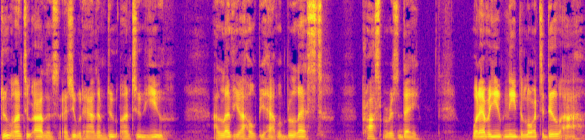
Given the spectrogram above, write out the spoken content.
Do unto others as you would have them do unto you. I love you. I hope you have a blessed, prosperous day. Whatever you need the Lord to do, I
